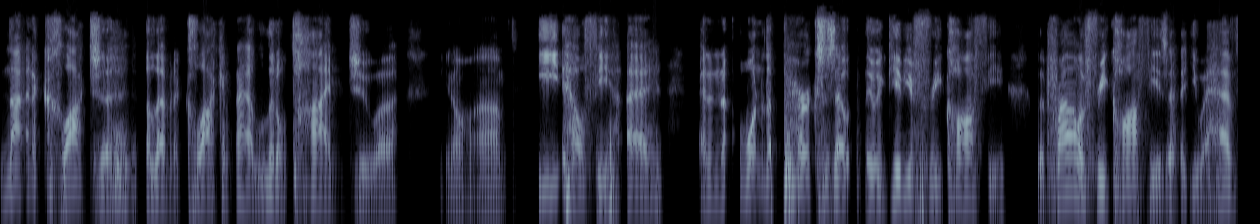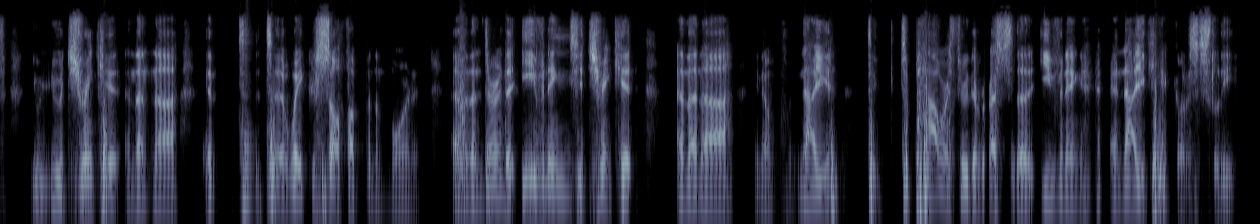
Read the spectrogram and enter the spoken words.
nine o'clock to 11 o'clock, and I had little time to, uh, you know, um, eat healthy. I, and one of the perks is that they would give you free coffee. The problem with free coffee is that you would have you, you would drink it and then uh, it, to, to, wake yourself up in the morning, and then during the evenings you drink it, and then uh, you know now you to, to power through the rest of the evening, and now you can't go to sleep.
